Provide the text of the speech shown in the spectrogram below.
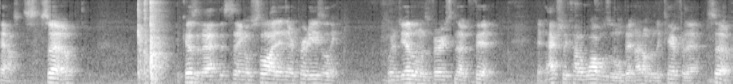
thousandths. So, because of that, this thing will slide in there pretty easily. Whereas the other one is a very snug fit. It actually kind of wobbles a little bit and I don't really care for that. So,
